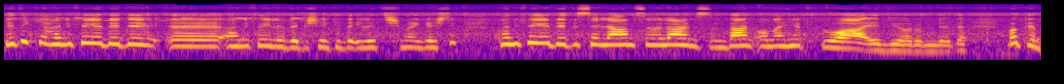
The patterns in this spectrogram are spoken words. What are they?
dedi ki Hanife'ye dedi e, Hanife ile de bir şekilde iletişime geçtik. Hanife'ye dedi selam söyler misin? Ben ona hep dua ediyorum dedi. Bakın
